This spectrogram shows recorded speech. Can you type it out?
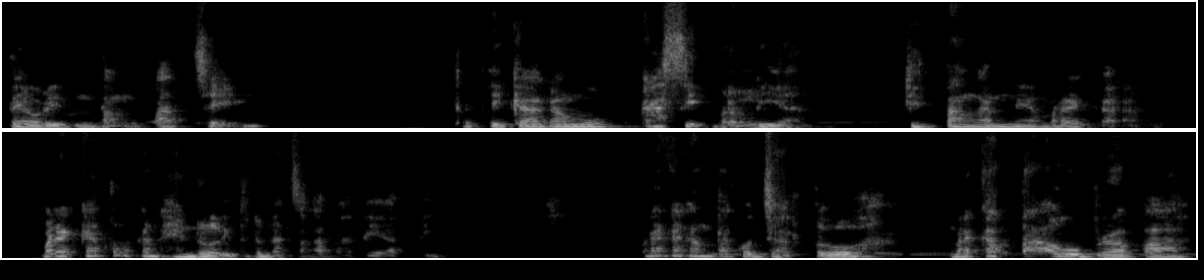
teori tentang 4C, ketika kamu kasih berlian di tangannya mereka, mereka tuh akan handle itu dengan sangat hati-hati. Mereka akan takut jatuh, mereka tahu berapa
